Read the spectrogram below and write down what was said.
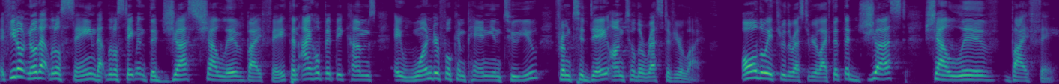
If you don't know that little saying, that little statement, the just shall live by faith, then I hope it becomes a wonderful companion to you from today until the rest of your life, all the way through the rest of your life, that the just shall live by faith.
